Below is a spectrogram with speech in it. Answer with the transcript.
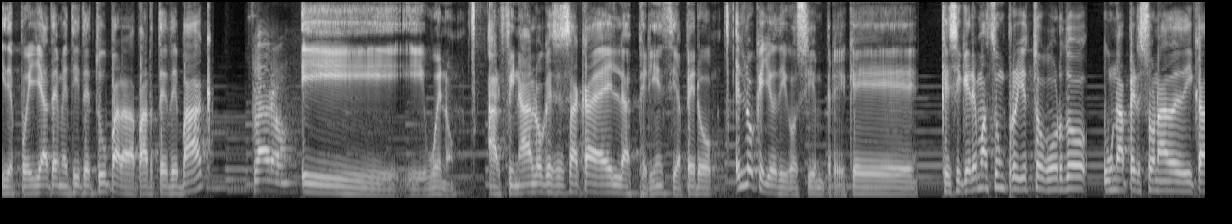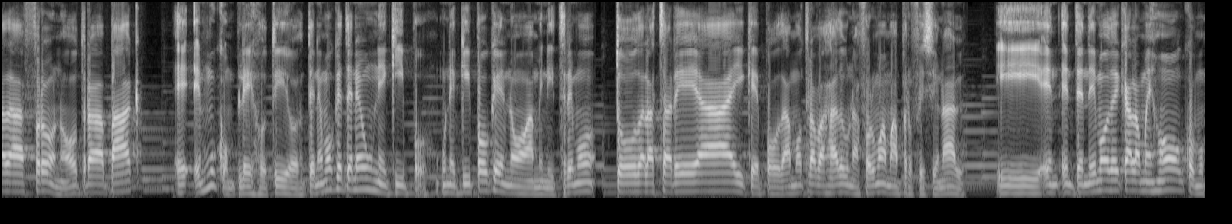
y después ya te metiste tú para la parte de back. Claro. Y, bueno, al final lo que se saca es la experiencia, pero es lo que yo digo siempre, que, que si queremos hacer un proyecto gordo, una persona dedicada a front o otra back, es, es, muy complejo, tío. Tenemos que tener un equipo, un equipo que nos administremos todas las tareas y que podamos trabajar de una forma más profesional. Y entendemos de que a lo mejor, como,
